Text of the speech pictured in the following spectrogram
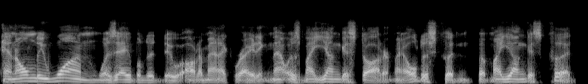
and only one was able to do automatic writing. That was my youngest daughter. My oldest couldn't, but my youngest could.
